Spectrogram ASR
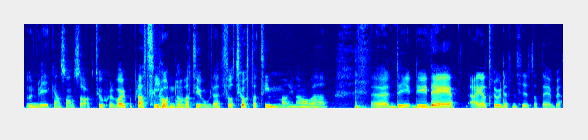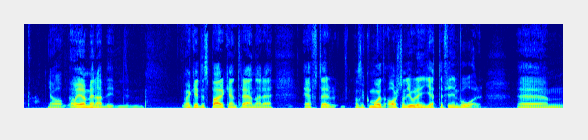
undvika en sån sak. Tuchel var ju på plats i London, vad tog det? 48 timmar innan han var här. Eh, det, det är ju det, jag tror definitivt att det är bättre. Ja, och jag menar, man kan inte sparka en tränare efter, man ska komma ihåg att Arsenal gjorde en jättefin vår. Um,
